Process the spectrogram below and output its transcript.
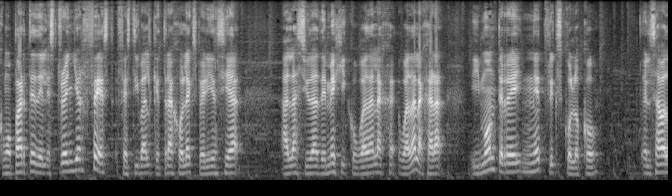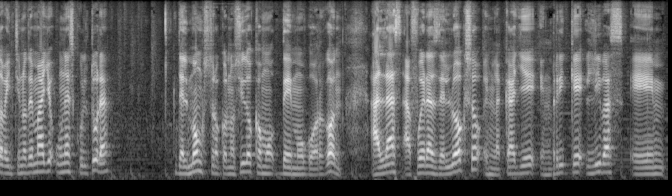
Como parte del Stranger Fest, festival que trajo la experiencia a la Ciudad de México, Guadalajara y Monterrey, Netflix colocó el sábado 21 de mayo una escultura del monstruo conocido como Demogorgón a las afueras del Oxxo en la calle Enrique Livas en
